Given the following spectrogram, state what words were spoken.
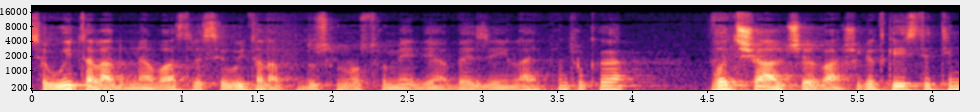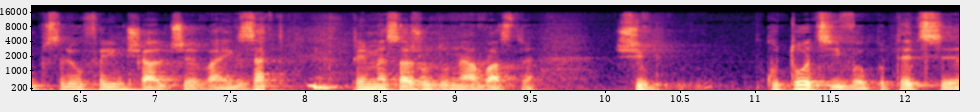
se uită la dumneavoastră, se uită la produsul nostru media Bezei Live pentru că văd și altceva și cred că este timpul să le oferim și altceva, exact prin mesajul dumneavoastră. Și cu toții vă puteți uh,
